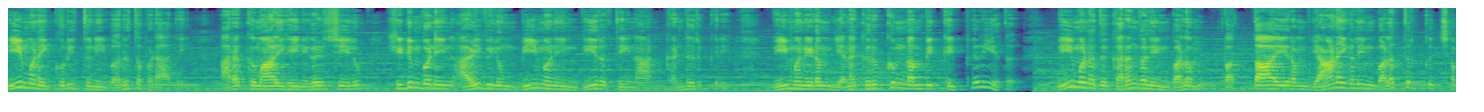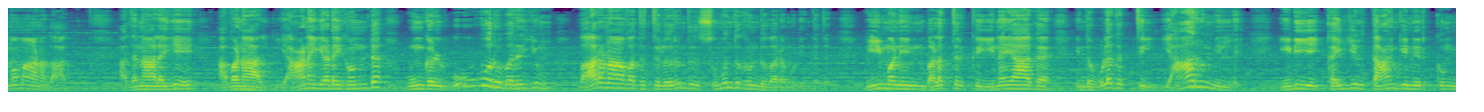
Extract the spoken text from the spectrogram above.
பீமனை குறித்து நீ வருத்தப்படாதே. அரக்கு மாளிகை நிகழ்ச்சியிலும் ஹிடிம்பனின் அழிவிலும் பீமனின் வீரத்தை நான் கண்டிருக்கிறேன். பீமனிடம் எனக்கிருக்கும் நம்பிக்கை பெரியது. பீமனது கரங்களின் பலம் பத்தாயிரம் யானைகளின் பலத்திற்கு சமமானதாகும். அதனாலேயே அவனால் யானை எடை கொண்ட உங்கள் ஒவ்வொருவரையும் வாரணாவதத்திலிருந்து சுமந்து கொண்டு வர முடிந்தது. பீமனின் பலத்திற்கு இணையாக இந்த உலகத்தில் யாரும் இல்லை. இடியை கையில் தாங்கி நிற்கும்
